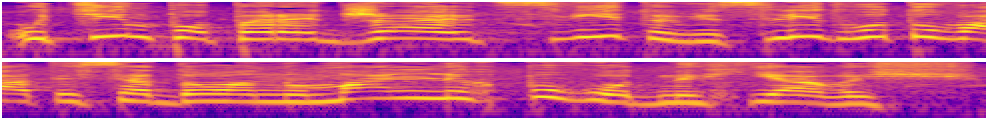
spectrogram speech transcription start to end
Утім, попереджають світові слід готуватися до аномальних погодних явищ.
